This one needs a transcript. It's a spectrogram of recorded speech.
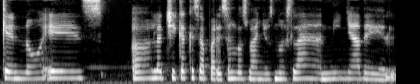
que no es ah, la chica que se aparece en los baños, no es la niña del...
